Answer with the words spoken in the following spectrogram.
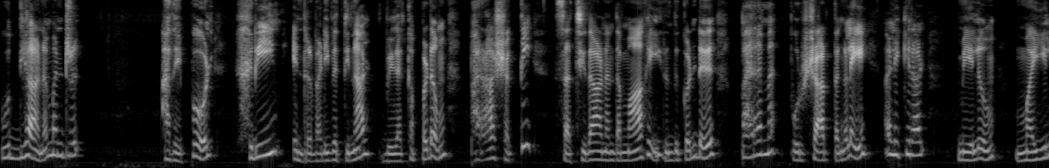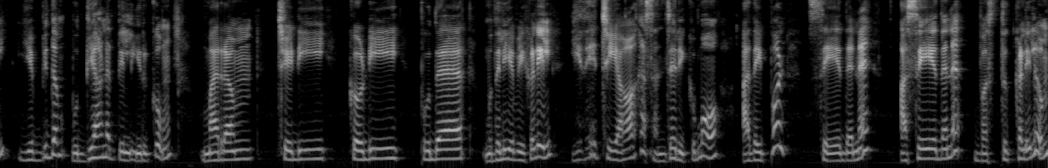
உத்தியானம் அன்று அதேபோல் ஹ்ரீம் என்ற வடிவத்தினால் விளக்கப்படும் பராசக்தி சச்சிதானந்தமாக இருந்து கொண்டு பரம புருஷார்த்தங்களை அளிக்கிறாள். மேலும் மயில் எவ்விதம் உத்தியானத்தில் இருக்கும்? மரம் செடி கொடி புதர் முதலியவைகளில் எதேச்சையாக சஞ்சரிக்குமோ அதைப்போல் சேதன அசேதன வஸ்துக்களிலும்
